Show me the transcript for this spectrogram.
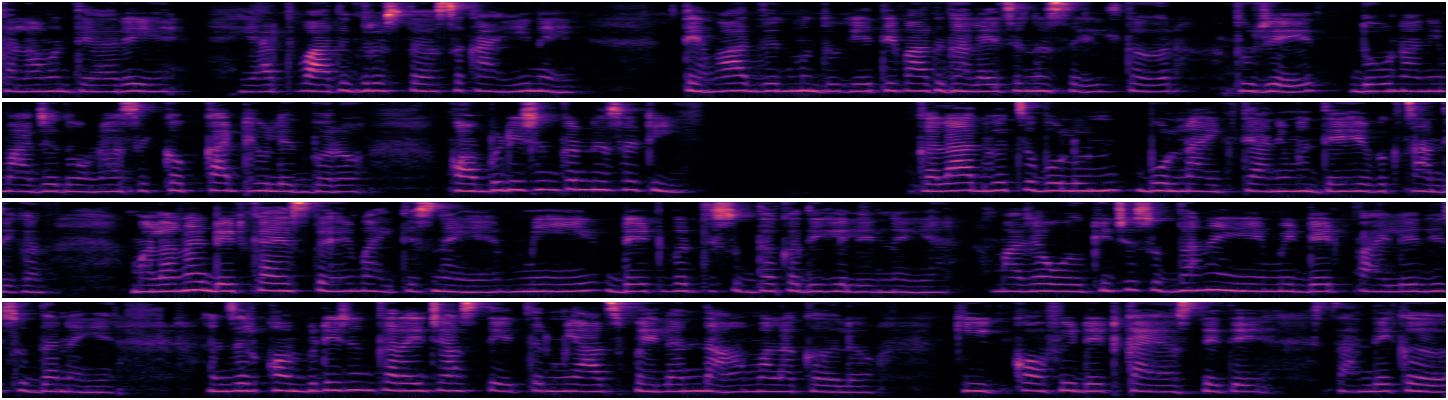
त्याला म्हणते अरे यात वादग्रस्त असं काही नाही. तेव्हा अद्वैत म्हणतो की ते वाद घालायचं नसेल तर तुझे दोन आणि माझे दोन असे कप का ठेवलेत बरं? कॉम्पिटिशन करण्यासाठी. कला अद्वैतचं बोलून बोलणं ऐकते आणि म्हणते हे बघ चांदेकर मला ना डेट काय असतं हे माहितीच नाही आहे मी डेटवरती सुद्धा कधी गेलेली नाही आहे माझ्या ओळखीची सुद्धा नाही आहे मी डेट पाहिलेली सुद्धा नाही आहे आणि जर कॉम्पिटिशन करायचे असते तर मी आज पहिल्यांदा मला कळलं की कॉफी डेट काय असते ते. चांदेकर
